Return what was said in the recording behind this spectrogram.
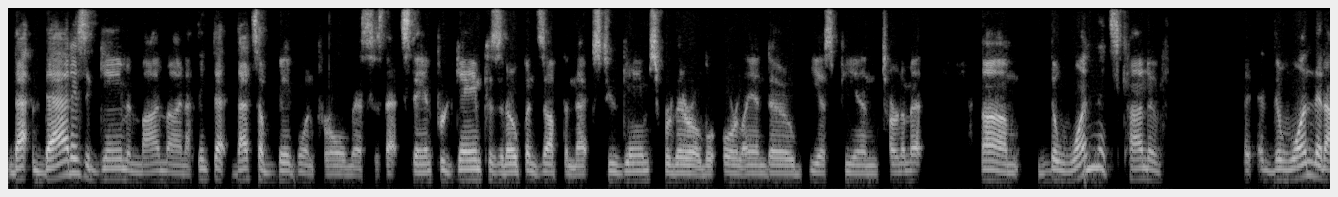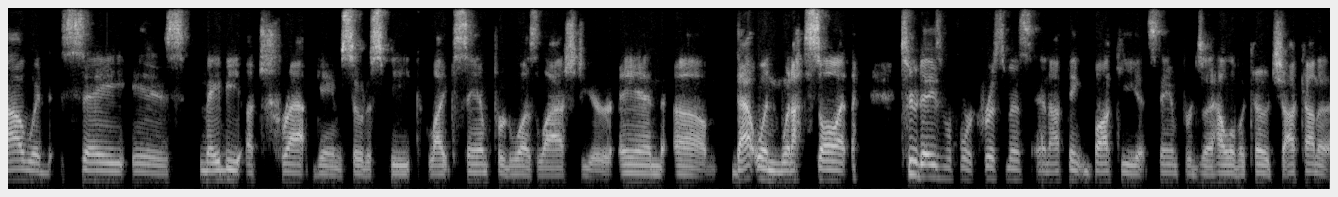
that that is a game in my mind. I think that that's a big one for Ole Miss is that Stanford game because it opens up the next two games for their Orlando ESPN tournament. Um, the one that's kind of the one that I would say is maybe a trap game, so to speak, like Samford was last year. And um, that one, when I saw it two days before Christmas, and I think Bucky at Samford's a hell of a coach. I kind of,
